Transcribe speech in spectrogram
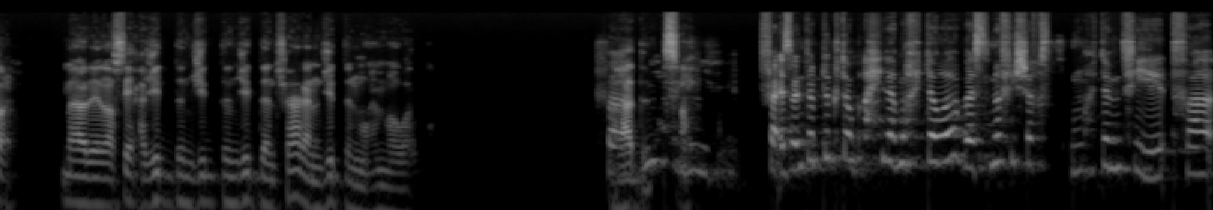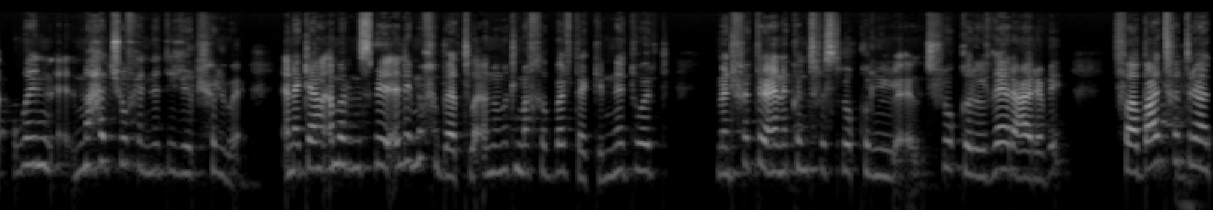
صح. هذه نصيحة جدا جدا جدا فعلا جدا مهمة والله. ف... صح. فإذا أنت بتكتب أحلى محتوى بس ما في شخص مهتم فيه فوين ما حتشوف النتيجة الحلوة. أنا كان الأمر بالنسبة لي محبط لأنه مثل ما خبرتك ال network من فترة أنا كنت في السوق السوق الغير عربي. فبعد فترة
